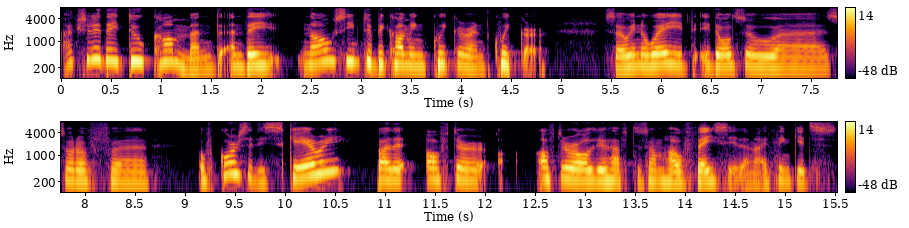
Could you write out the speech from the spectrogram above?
actually they do come and, and they now seem to be coming quicker and quicker. So in a way, it, it also uh, sort of, uh, of course, it is scary, but after after all, you have to somehow face it. And I think it's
